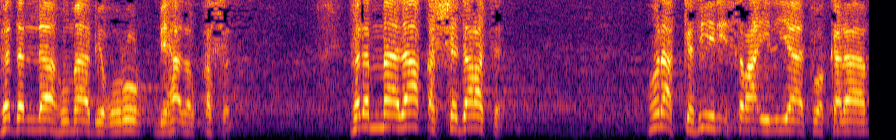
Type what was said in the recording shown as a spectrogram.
فدلاهما بغرور بهذا القسم. فلما لاقى الشجرة هناك كثير إسرائيليات وكلام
